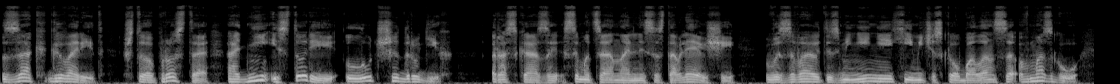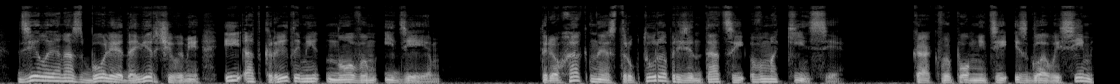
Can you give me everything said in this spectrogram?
Зак говорит, что просто одни истории лучше других. Рассказы с эмоциональной составляющей вызывают изменение химического баланса в мозгу, делая нас более доверчивыми и открытыми новым идеям. Трехактная структура презентаций в McKinsey. Как вы помните из главы 7,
